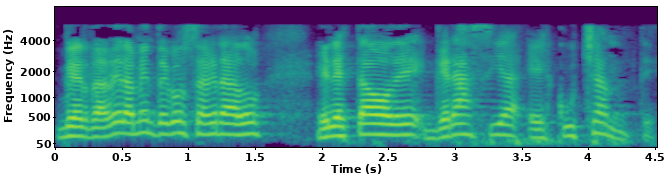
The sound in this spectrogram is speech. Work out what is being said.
verdaderamente consagrado, el estado de gracia escuchante,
